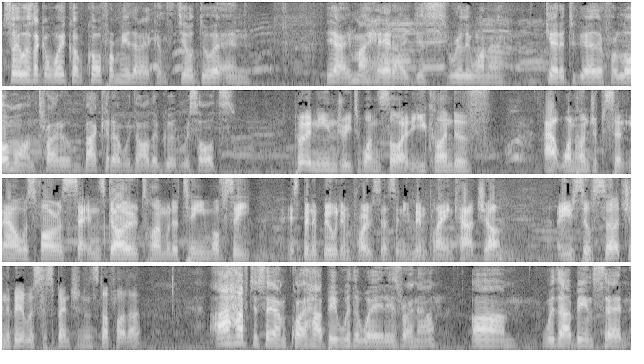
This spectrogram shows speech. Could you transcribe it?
So it was like a wake up call for me that I can still do it. And yeah, in my head, I just really want to get it together for Lommel and try to back it up with all the good results. Putting the injury to one side, are you kind of at 100% now as far as settings go, time with the team? Obviously, it's been a building process and you've been playing catch up. Are you still searching a bit with suspension and stuff like that? I have to say I'm quite happy with the way it is right now. Um, with that being said,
